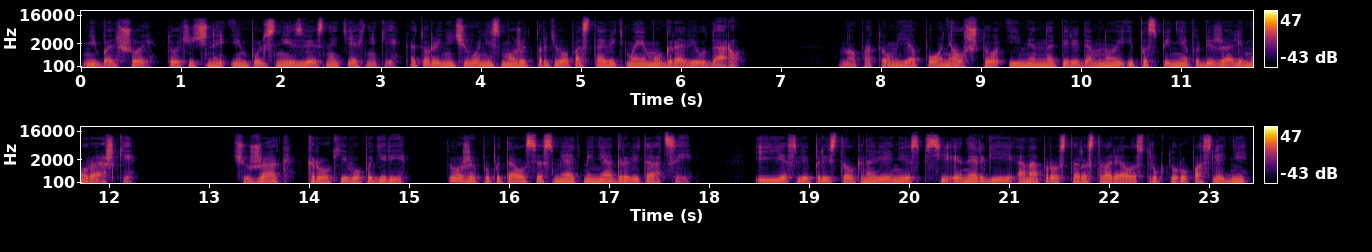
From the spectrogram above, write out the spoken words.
Небольшой, точечный импульс неизвестной техники, который ничего не сможет противопоставить моему грави-удару. Но потом я понял, что именно передо мной и по спине побежали мурашки. Чужак, крок его подери, тоже попытался смять меня гравитацией. И если при столкновении с пси-энергией она просто растворяла структуру последней,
